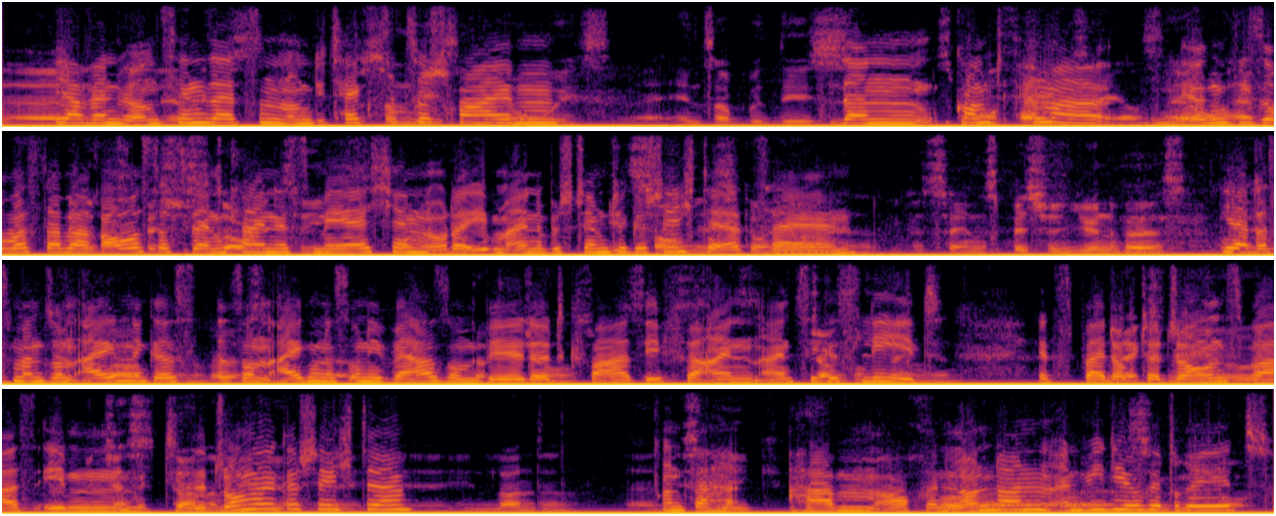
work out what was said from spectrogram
Uh, Ja, wenn wir uns hinsetzen, um die Texte zu schreiben, dann kommt immer irgendwie sowas dabei raus, dass wir ein kleines Märchen oder eben eine bestimmte Geschichte erzählen. Ja, dass man so ein eigenes, so ein eigenes Universum bildet quasi für ein einziges Lied. Jetzt bei Dr. Jones war es eben video Dschungelgeschichte. und wir haben auch in London ein Video gedreht.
